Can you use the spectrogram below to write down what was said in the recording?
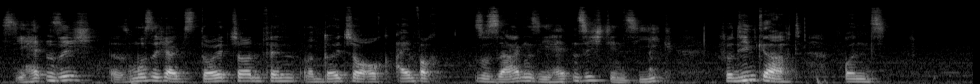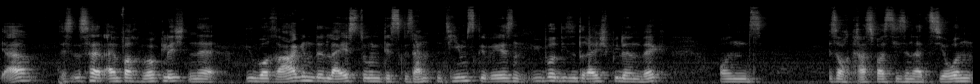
sie hätten sich, das muss ich als Deutscher Fan oder Deutscher auch einfach so sagen, sie hätten sich den Sieg verdient gehabt. Und ja, es ist halt einfach wirklich eine überragende Leistung des gesamten Teams gewesen über diese drei Spiele hinweg. Und ist auch krass, was diese Nation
